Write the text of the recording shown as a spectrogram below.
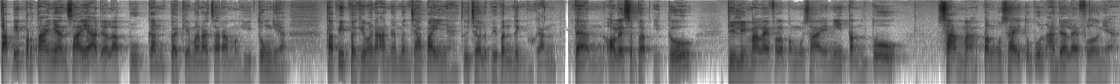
Tapi pertanyaan saya adalah bukan bagaimana cara menghitungnya, tapi bagaimana Anda mencapainya. Itu jauh lebih penting, bukan? Dan oleh sebab itu, di lima level pengusaha ini tentu sama, pengusaha itu pun ada levelnya.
